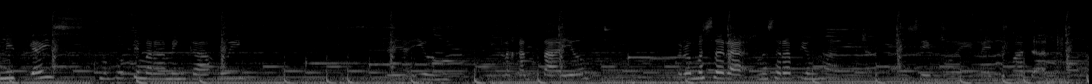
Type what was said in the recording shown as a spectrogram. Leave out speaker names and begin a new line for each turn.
init guys. Mabuti maraming kahoy. Kaya yun, lakad tayo. Pero masarap, masarap yung hangin ang simoy. Eh. May dumadaan ng mga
